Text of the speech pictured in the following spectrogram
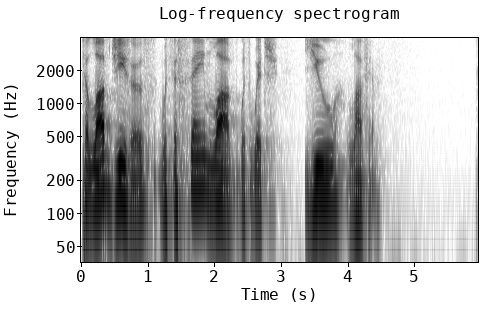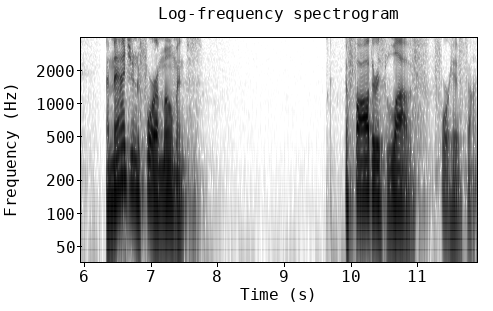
to love Jesus with the same love with which you love him. Imagine for a moment the Father's love for his Son.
